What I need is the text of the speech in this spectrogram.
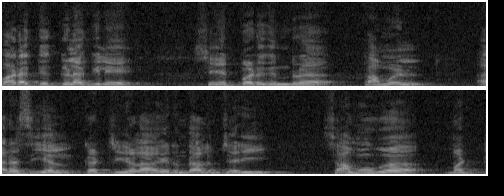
வடக்கு கிழக்கிலே செயற்படுகின்ற தமிழ் அரசியல் கட்சிகளாக இருந்தாலும் சரி சமூக மட்ட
